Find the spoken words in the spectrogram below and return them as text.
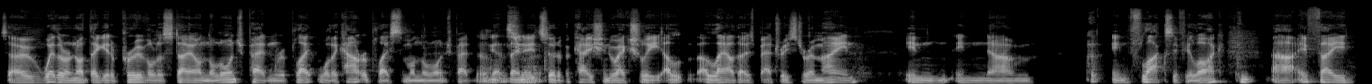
So whether or not they get approval to stay on the launch pad and replace, well, they can't replace them on the launch pad. No, they need right. certification to actually al- allow those batteries to remain in in um, in flux, if you like. Mm. Uh, if they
